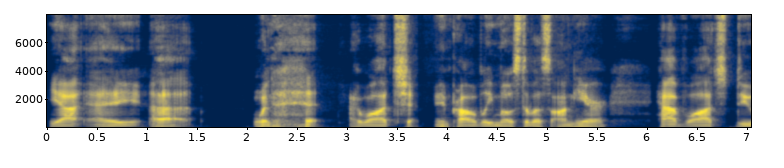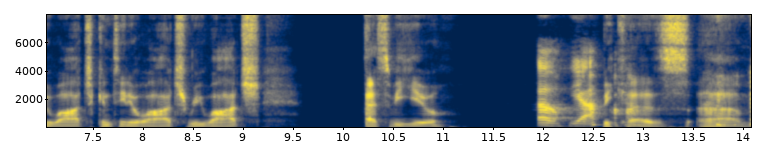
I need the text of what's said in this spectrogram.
Yeah, I uh, when I watch, and probably most of us on here have watched, do watch, continue to watch, rewatch SVU. Oh, yeah. Uh-huh. Because um,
